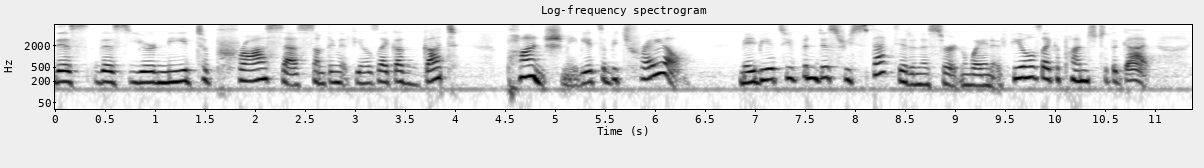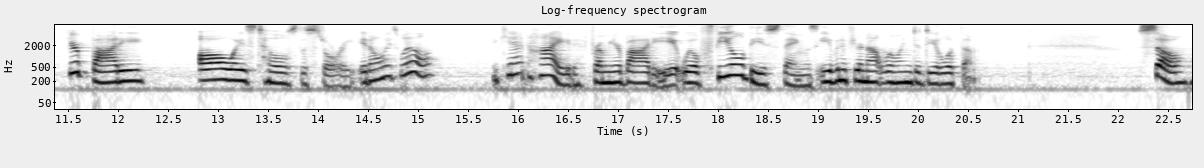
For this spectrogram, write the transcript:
this, this your need to process something that feels like a gut punch. Maybe it's a betrayal. Maybe it's you've been disrespected in a certain way and it feels like a punch to the gut. Your body always tells the story, it always will. You can't hide from your body. It will feel these things even if you're not willing to deal with them. So,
